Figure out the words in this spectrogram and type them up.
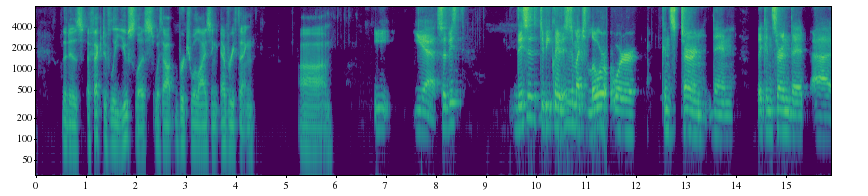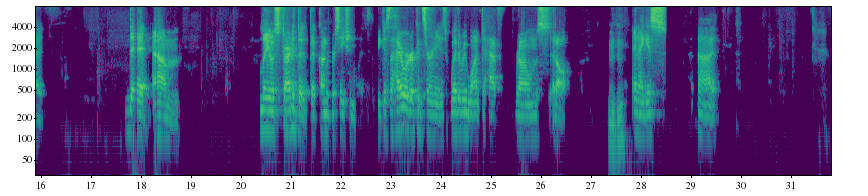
that is effectively useless without virtualizing everything. Um, Yeah, so this, this is, to be clear, this is a much lower order concern than the concern that, uh, that, um, Leo started the, the conversation with, because the higher order concern is whether we want to have realms at all. mhm. And I guess, uh,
